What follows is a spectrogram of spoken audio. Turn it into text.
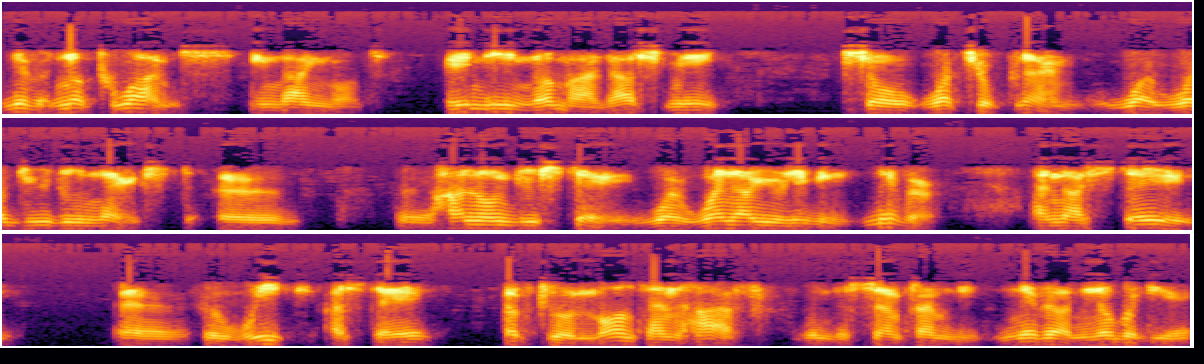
never, not once in nine months, any nomad asked me, so what's your plan? What what do you do next? Uh, uh, how long do you stay? When, when are you leaving? Never. And I stay uh, a week. I stay up to a month and a half with the same family. Never, nobody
